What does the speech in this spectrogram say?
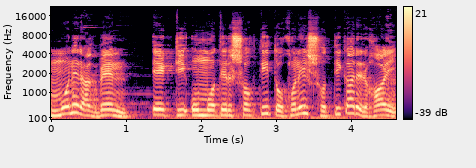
মনে রাখবেন, একটি উম্মতের শক্তি তখনই সত্যিকারের হয়।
